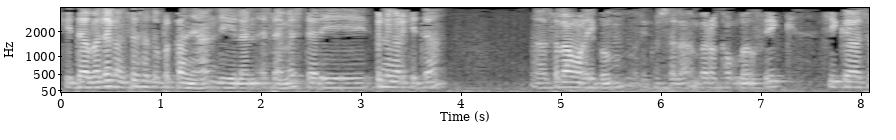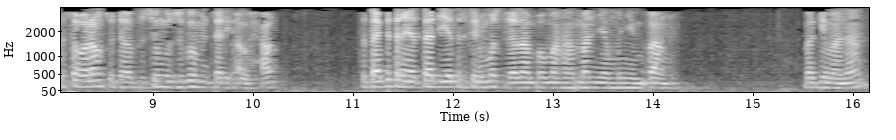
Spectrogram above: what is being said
kita bacakan saja satu pertanyaan di line SMS dari pendengar kita. Assalamualaikum Waalaikumsalam Barakallahu Fik. Jika seseorang sudah bersungguh-sungguh mencari al-haq Tetapi ternyata dia terjerumus dalam pemahaman yang menyimpang bagaimana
